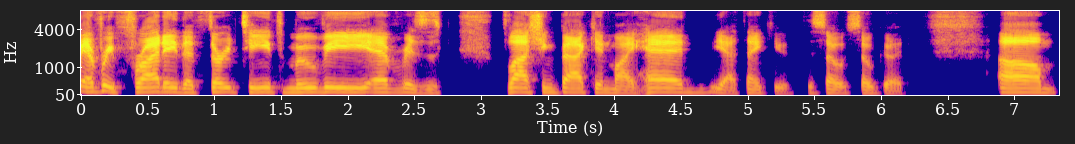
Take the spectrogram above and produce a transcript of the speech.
every Friday the Thirteenth movie, every is flashing back in my head. Yeah, thank you. So so good. Um,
